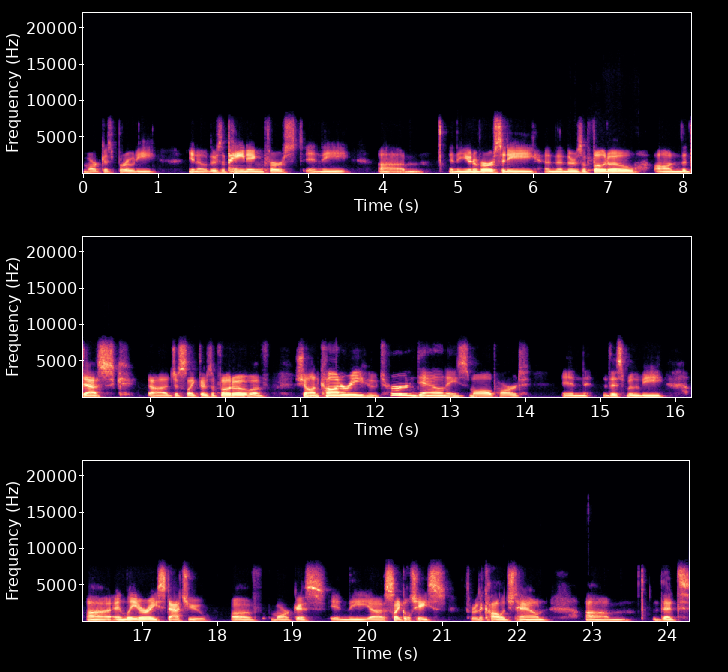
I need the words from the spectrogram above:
Marcus Brody, you know, there's a painting first in the um, in the university, and then there's a photo on the desk, uh, just like there's a photo of Sean Connery who turned down a small part in this movie uh, and later a statue of Marcus in the uh, cycle chase through the college town. Um, that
